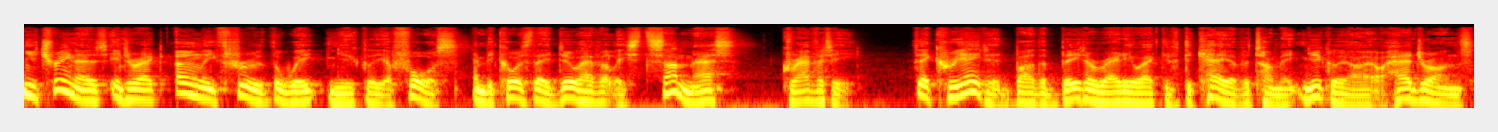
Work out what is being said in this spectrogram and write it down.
Neutrinos interact only through the weak nuclear force, and because they do have at least some mass, gravity. They're created by the beta radioactive decay of atomic nuclei or hadrons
